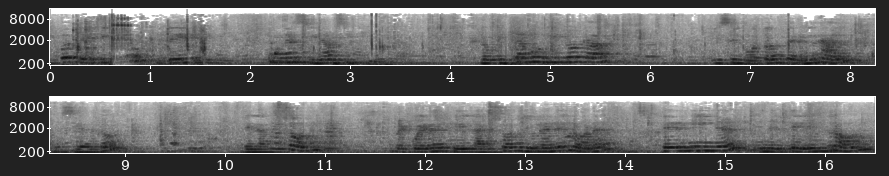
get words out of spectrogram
hipotético de una sinapsis química. Lo que estamos viendo acá es el botón terminal, ¿no es cierto? Del axón. Recuerden que el axón de una neurona termina en el telendrón,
